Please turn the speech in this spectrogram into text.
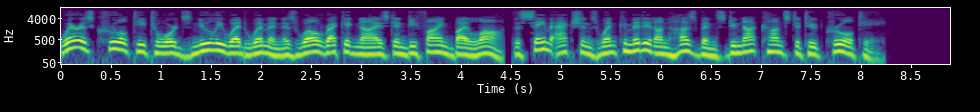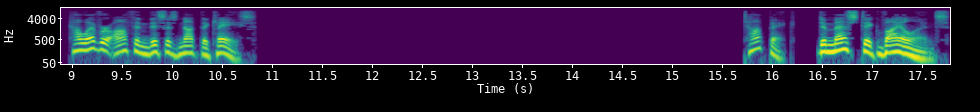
Whereas cruelty towards newlywed women is well recognized and defined by law, the same actions when committed on husbands do not constitute cruelty. However often this is not the case. Domestic violence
